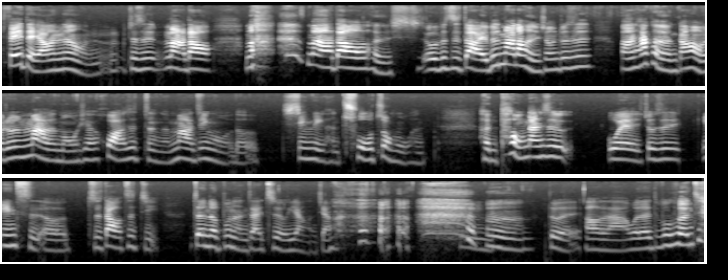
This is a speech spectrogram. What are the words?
非得要那种就是骂到骂骂到很，我不知道，也不是骂到很凶，就是反正他可能刚好就是骂的某些话是整个骂进我的心里，很戳中我，很很痛，但是我也就是因此而知道自己真的不能再这样，这样。嗯 嗯，对，好啦，我的部分 讲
